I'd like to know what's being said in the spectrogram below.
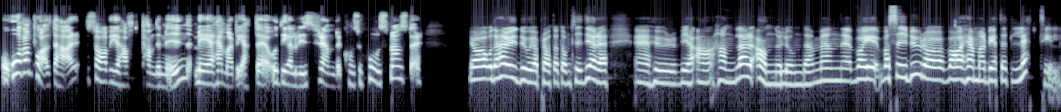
Och ovanpå allt det här så har vi ju haft pandemin med hemarbete och delvis förändrade konsumtionsmönster. Ja, och det här har ju du och jag pratat om tidigare, eh, hur vi handlar annorlunda. Men eh, vad, är, vad säger du då, vad har hemarbetet lett till?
